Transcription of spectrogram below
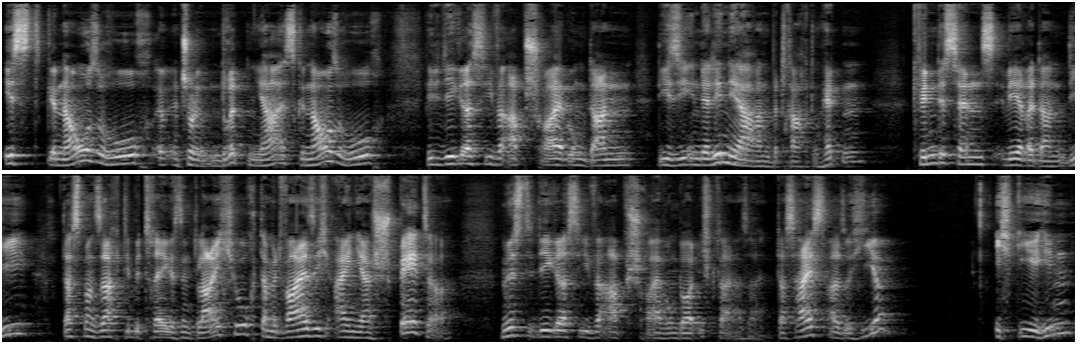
ist genauso hoch, äh, Entschuldigung, im dritten Jahr ist genauso hoch wie die degressive Abschreibung dann, die Sie in der linearen Betrachtung hätten Quintessenz wäre dann die, dass man sagt, die Beträge sind gleich hoch, damit weiß ich, ein Jahr später müsste die degressive Abschreibung deutlich kleiner sein. Das heißt also hier, ich gehe hin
